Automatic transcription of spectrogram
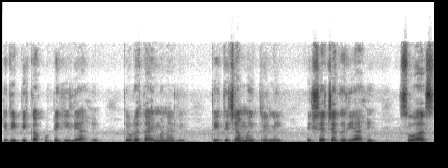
की दीपिका कुठे गेली आहे. तेवढ्यात आई म्हणाली ती तिच्या मैत्रिणी निशाच्या घरी आहे. सुहास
